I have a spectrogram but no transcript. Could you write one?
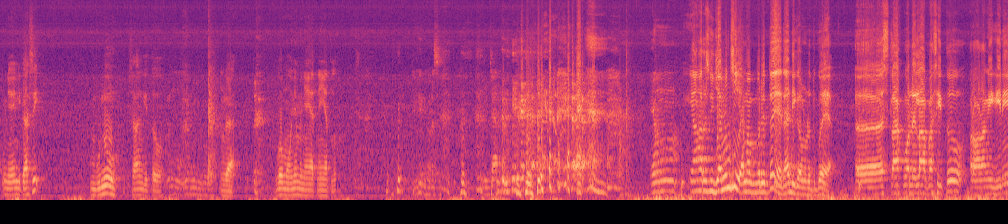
punya indikasi membunuh misalnya gitu. Enggak. Gue maunya menyayat-nyayat lu. ini rencana nih Yang yang harus dijamin sih sama pemerintah ya tadi kalau menurut gue ya. Eh setelah keluar dari lapas itu orang-orang kayak gini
